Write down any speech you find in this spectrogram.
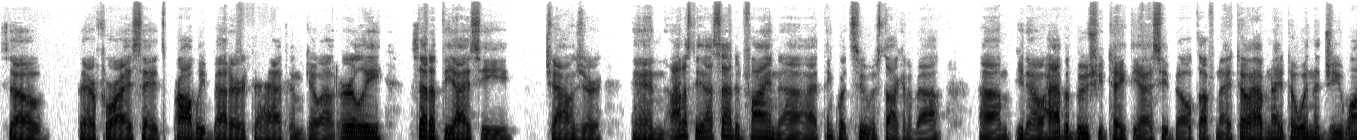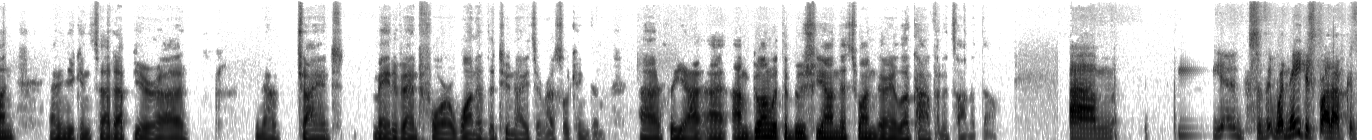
So therefore, I say it's probably better to have him go out early, set up the IC challenger, and honestly, that sounded fine. Uh, I think what Sue was talking about. Um, you know, have Ibushi take the IC belt off Naito, have Naito win the G1, and then you can set up your, uh, you know, giant main event for one of the two nights at Wrestle Kingdom. Uh, so yeah, I, I'm going with Ibushi on this one. Very low confidence on it though. Um, yeah, so th- what Nate just brought up because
